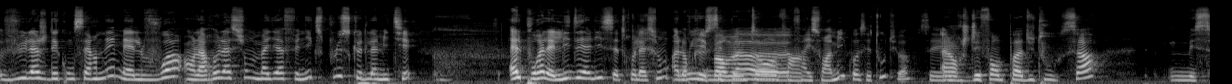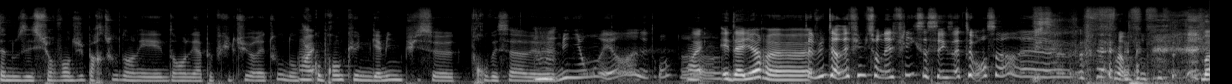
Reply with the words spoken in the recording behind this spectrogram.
vu l'âge des concernés, mais elle voit en la relation Maya-Phoenix plus que de l'amitié. Elle, pour elle, elle idéalise cette relation, alors Oui, que bah, en même temps, enfin- ils sont amis, quoi, c'est tout, tu vois. Alors, je défends pas du tout ça, mais ça nous est survendu partout dans les, dans les pop culture et tout, donc Ouais. je comprends qu'une gamine puisse euh, trouver ça euh, Mhm. mignon et ah, c'est trop. ah. Ouais. Et d'ailleurs, euh, T'as vu le dernier film sur Netflix C'est exactement ça. Enfin, bon. bon,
